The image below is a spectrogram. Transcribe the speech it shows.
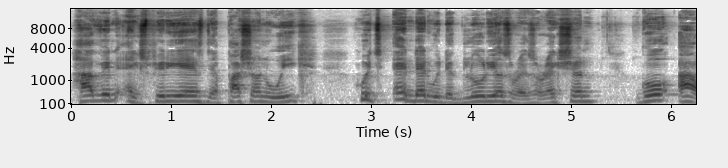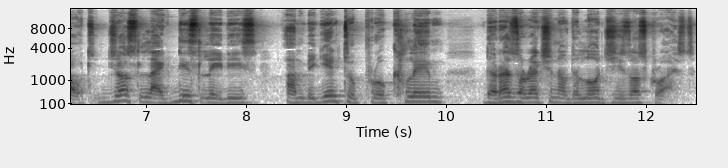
having experienced the Passion Week, which ended with the glorious resurrection Go out just like these ladies and begin to proclaim the resurrection of the Lord Jesus Christ.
